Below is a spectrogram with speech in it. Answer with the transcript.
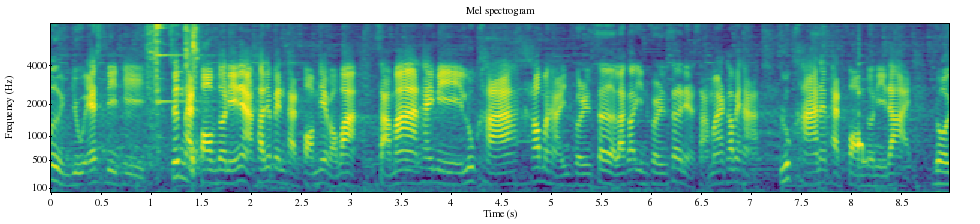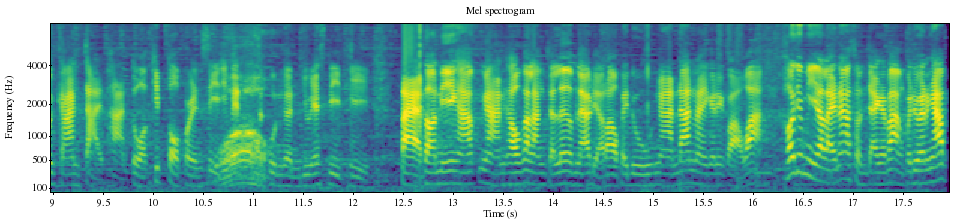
30,000 USDT ซึ่งแพลตฟอร์มตัวนี้เนี่ยเขาจะเป็นแพลตฟอร์มที่แบบว่าสามารถให้มีลูกค้าเข้ามาหาอินฟลูเอนเซอร์แล้วก็อินฟลูเอนเซอร์เนี่ยสามารถเข้าไปหาลูกค้าในแพลตฟอร์มตัวนี้ได้ โดยการจ่ายผ่านตัวคริปโตเคอเรนซีที่เป็นสกุลเงิน USDT แต่ตอนนี้ครับงานเขากำลังจะเริ่มแล้วเดี๋ยวเราไปดูงานด้านในกันดีกว่าว่าเขาจะมีอะไรน่าสนใจกันบ้างไปดูกันครับ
